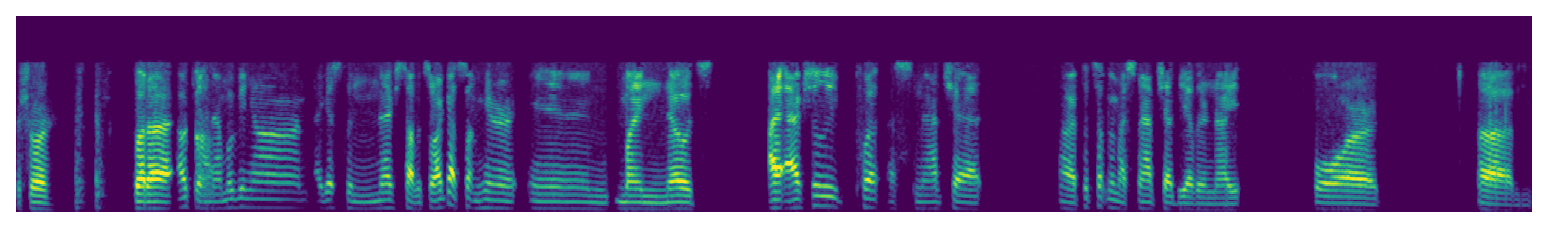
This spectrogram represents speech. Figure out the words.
For sure. But uh okay, Oh. now moving on, I guess the next topic. So I got something here in my notes. I actually put a Snapchat uh, I put something in my Snapchat the other night for um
